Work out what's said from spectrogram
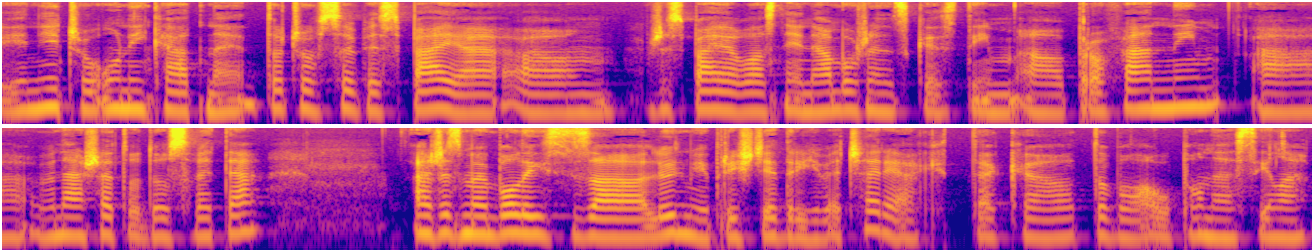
je niečo unikátne. To, čo v sebe spája, že spája vlastne náboženské s tým profánnym a vnáša to do sveta. A že sme boli s ľuďmi pri štedrých večeriach, tak to bola úplná sila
